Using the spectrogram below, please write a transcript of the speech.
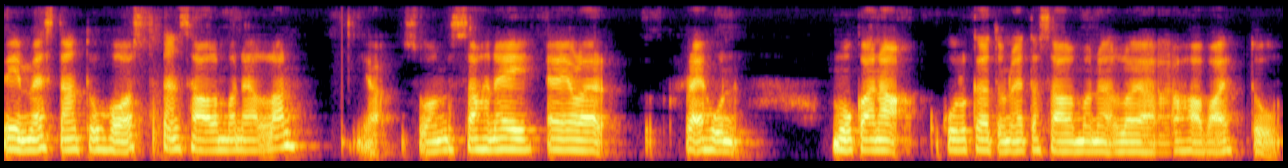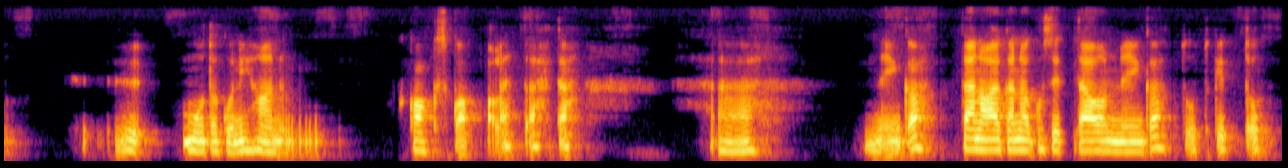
viimeistään tuhoaa sen salmonellan. Ja Suomessahan ei, ei ole rehun mukana kulkeutuneita salmonelloja havaittu muuta kuin ihan kaksi kappaletta ehkä ää, niin kuin, tänä aikana, kun sitä on niin kuin, tutkittu.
